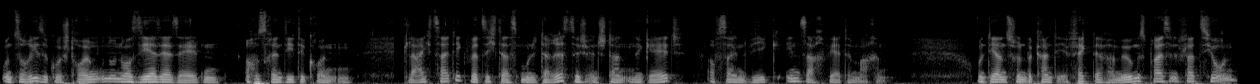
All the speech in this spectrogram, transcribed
und zur Risikostreuung nur noch sehr, sehr selten aus Renditegründen. Gleichzeitig wird sich das monetaristisch entstandene Geld auf seinen Weg in Sachwerte machen. Und der uns schon bekannte Effekt der Vermögenspreisinflation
